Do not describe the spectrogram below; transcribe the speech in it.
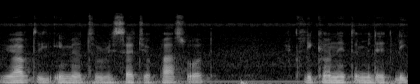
you have the email to reset your password. You click on it immediately.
